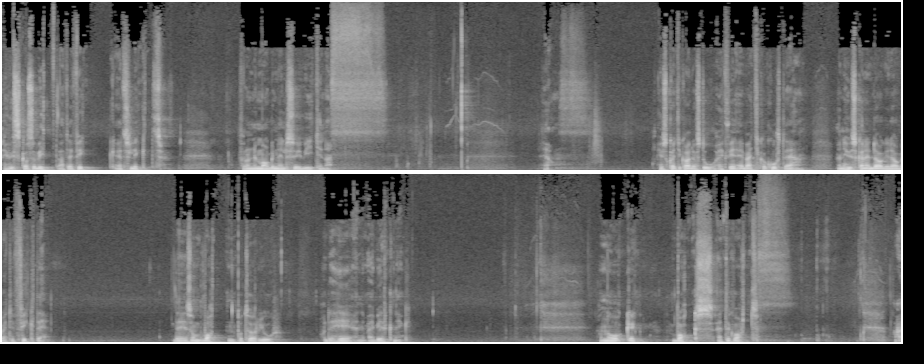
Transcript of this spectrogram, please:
Jeg husker så vidt at jeg fikk et slikt fra Magnhild Søvikene. Ja. Jeg husker ikke hva det sto, jeg vet ikke hva kortet er, men jeg husker en dag i dag at jeg fikk det. Det er som vann på tørr jord. Og det har en virkning. Og noe vokser etter hvert. Nei,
